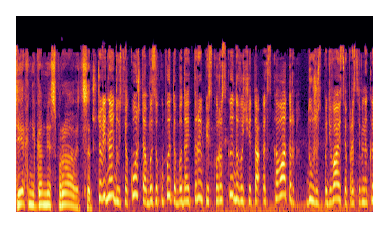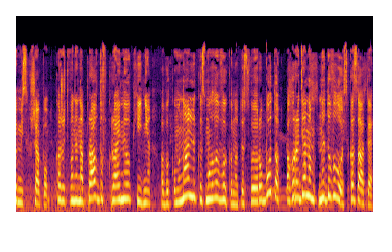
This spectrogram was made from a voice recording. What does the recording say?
техніка не справиться. Що віднайдуться кошти, аби закупити бодай три піскорозкидувачі та екскаватор, дуже сподіваються працівники міськшепу. Кажуть, вони направду вкрай необхідні, аби комунальники змогли виконати свою роботу, а городянам не довелось казати,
